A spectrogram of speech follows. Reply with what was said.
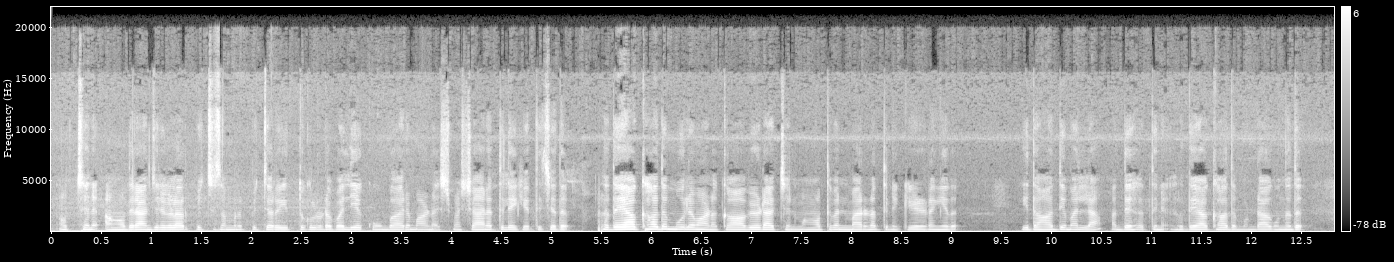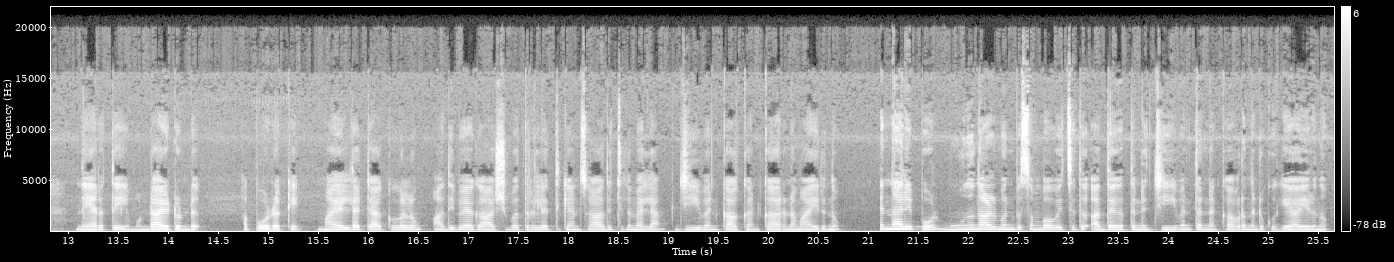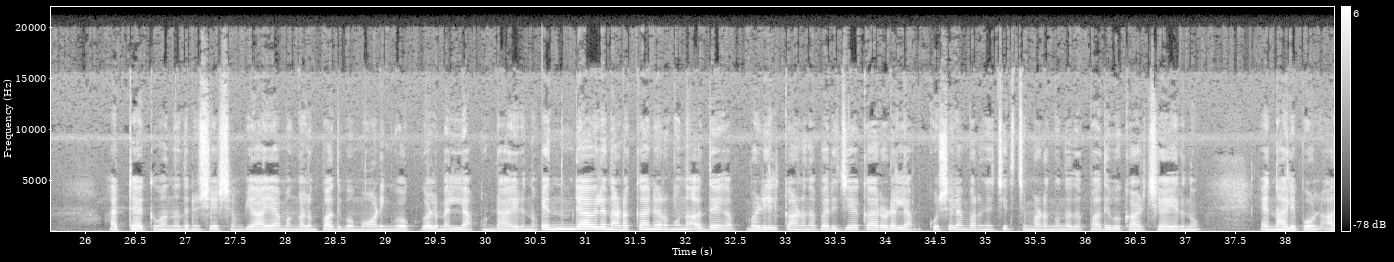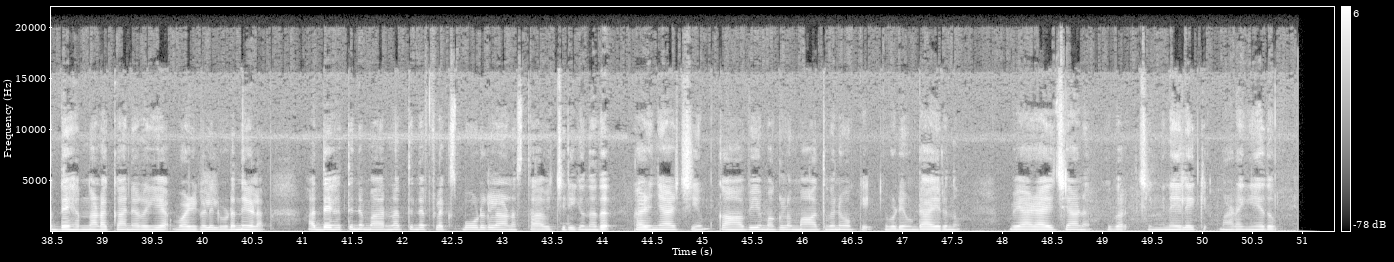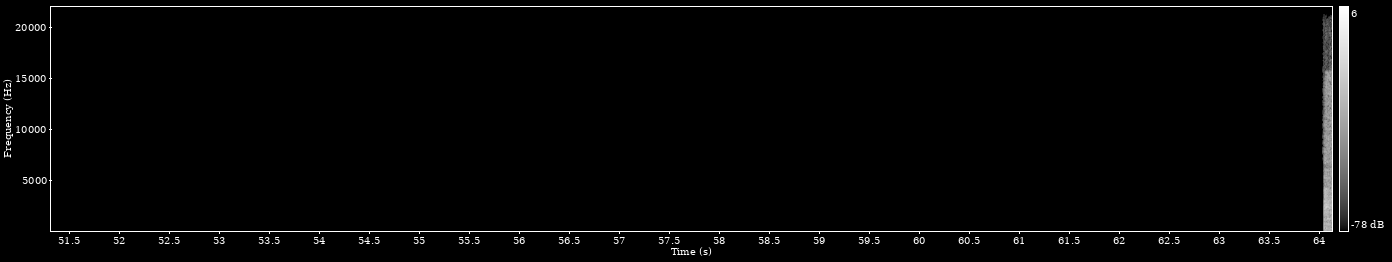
അച്ഛന് ആദരാഞ്ജലികൾ അർപ്പിച്ച് സമർപ്പിച്ച റീത്തുകളുടെ വലിയ കൂമ്പാരമാണ് ശ്മശാനത്തിലേക്ക് എത്തിച്ചത്. ഹൃദയാഘാതം മൂലമാണ് കാവ്യയുടെ അച്ഛൻ മാധവൻ മരണത്തിന് കീഴടങ്ങിയത്. ഇതാദ്യമല്ല അദ്ദേഹത്തിന് ഹൃദയാഘാതം ഉണ്ടാകുന്നത്. നേരത്തെയും ഉണ്ടായിട്ടുണ്ട്. അപ്പോഴൊക്കെ മൈൽഡ് അറ്റാക്കുകളും അതിവേഗ ആശുപത്രിയിൽ എത്തിക്കാൻ സാധിച്ചതുമെല്ലാം ജീവൻ കാക്കാൻ കാരണമായിരുന്നു. എന്നാൽ ഇപ്പോൾ മൂന്ന് നാൾ മുൻപ് സംഭവിച്ചത് അദ്ദേഹത്തിന്റെ ജീവൻ തന്നെ കവർന്നെടുക്കുകയായിരുന്നു. അറ്റാക്ക് വന്നതിനു ശേഷം വ്യായാമങ്ങളും പതിവ് മോർണിംഗ് വാക്കുകളുമെല്ലാം ഉണ്ടായിരുന്നു. എന്നും രാവിലെ നടക്കാനിറങ്ങുന്ന അദ്ദേഹം വഴിയിൽ കാണുന്ന പരിചയക്കാരോടെല്ലാം കുശലം പറഞ്ഞ് ചിരിച്ചു മടങ്ങുന്നത് പതിവ് കാഴ്ചയായിരുന്നു. എന്നാലിപ്പോൾ അദ്ദേഹം നടക്കാനിറങ്ങിയ വഴികളിലുടനീളം അദ്ദേഹത്തിന്റെ മരണത്തിന്റെ ഫ്ലെക്സ് ബോർഡുകളാണ് സ്ഥാപിച്ചിരിക്കുന്നത്. കഴിഞ്ഞ ആഴ്ചയും കാവ്യയും മകളും മാധവനും ഒക്കെ ഇവിടെ ഉണ്ടായിരുന്നു. വ്യാഴാഴ്ചയാണ് ഇവർ ചിങ്ങനയിലേക്ക് മടങ്ങിയതും.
